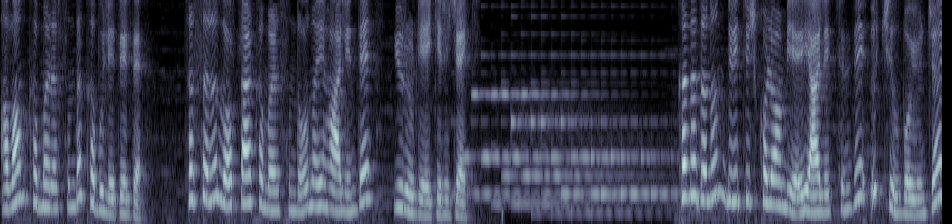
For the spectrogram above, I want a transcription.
Avam Kamerası'nda kabul edildi. Tasarı Lordlar Kamerası'nda onayı halinde yürürlüğe girecek. Kanada'nın British Columbia eyaletinde 3 yıl boyunca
